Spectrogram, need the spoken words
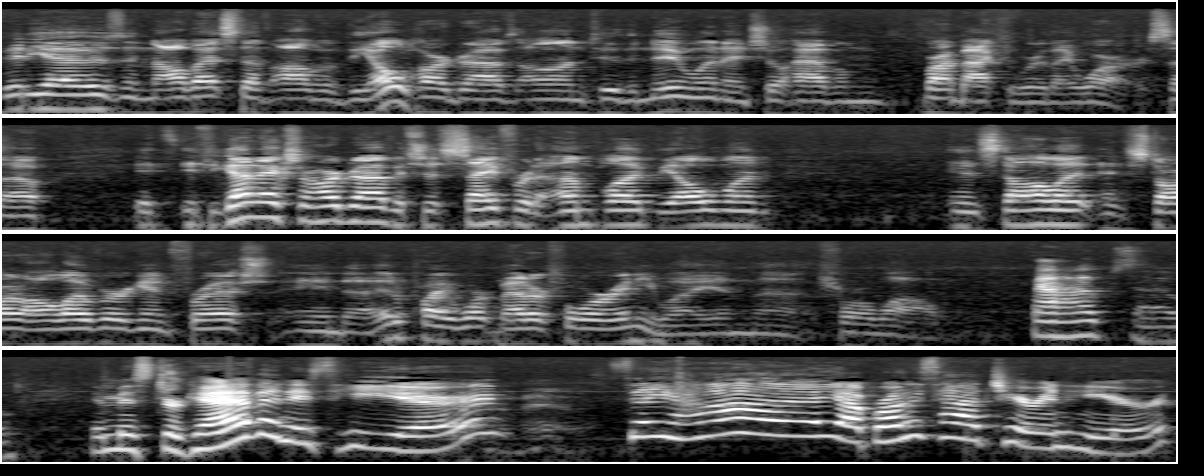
videos and all that stuff off of the old hard drives onto the new one, and she'll have them right back to where they were. So, if, if you got an extra hard drive, it's just safer to unplug the old one, install it, and start all over again fresh, and uh, it'll probably work better for her anyway, and uh, for a while. I hope so. And Mr. Kevin is here. Say hi. I brought his high chair in here,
